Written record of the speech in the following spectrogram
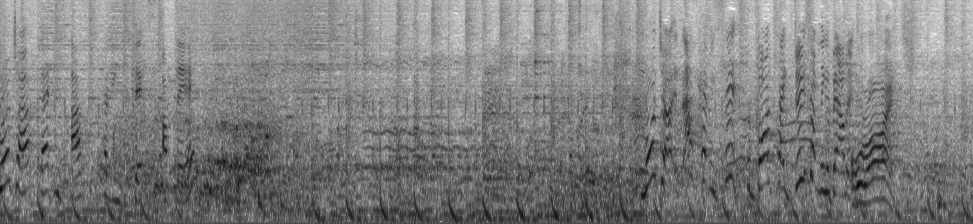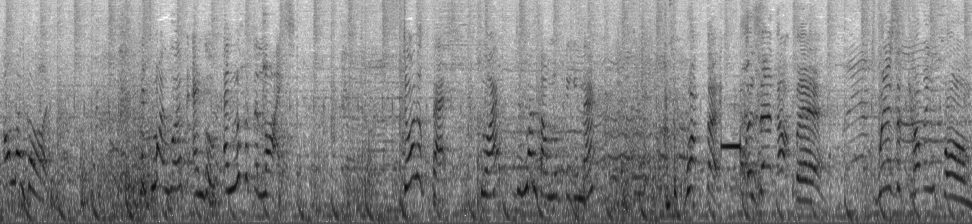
Roger, that is us having sex up there. Roger, it's us having sex. For God's sake, do something about it. All right. Oh, Oh my god. It's my worst angle. And look at the light. Do I look fat? Do I? Does my bum look big in that? What the hell is that up there? Where's it coming from?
